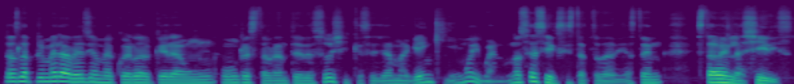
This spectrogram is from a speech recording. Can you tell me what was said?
Entonces, la primera vez yo me acuerdo que era un, un restaurante de sushi que se llama Genki, muy bueno, no sé si exista todavía, está en- estaba en las Shiris.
